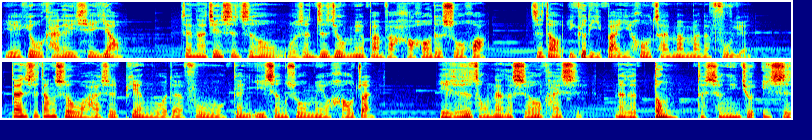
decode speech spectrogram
也给我开了一些药。在那件事之后，我甚至就没有办法好好的说话，直到一个礼拜以后才慢慢的复原。但是当时我还是骗我的父母跟医生说没有好转。也就是从那个时候开始，那个洞的声音就一直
